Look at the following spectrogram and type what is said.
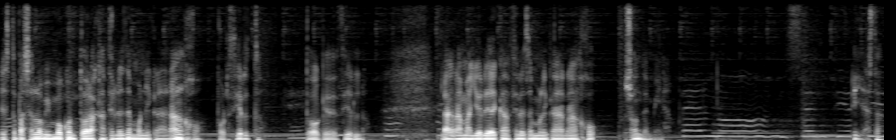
Esto pasa lo mismo con todas las canciones de Mónica Naranjo, por cierto, tengo que decirlo. La gran mayoría de canciones de Mónica Naranjo son de Mina. Y ya está.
